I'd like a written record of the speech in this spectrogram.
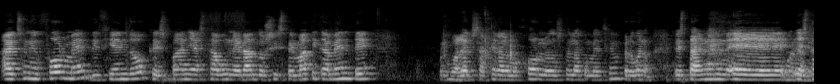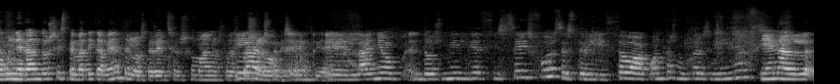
ha hecho un informe diciendo que España está vulnerando sistemáticamente igual exagera a lo mejor los de la convención, pero bueno, están eh, está vulnerando sistemáticamente los derechos humanos de las claro, personas con el año 2016 fue, se esterilizó a cuántas mujeres y niñas? 100 al,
